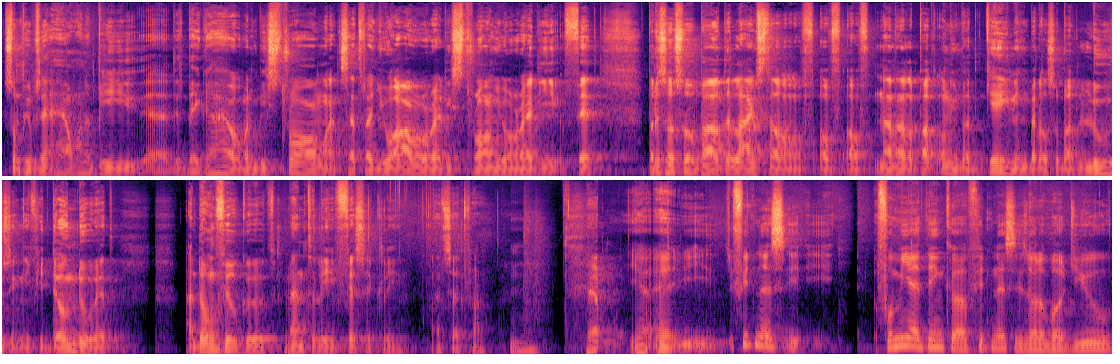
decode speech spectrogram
some people say, hey, "I want to be uh, this big guy, or I want to be strong, etc." You are already strong, you're already fit, but it's also about the lifestyle of, of, of not about only about gaining, but also about losing. If you don't do it, I don't feel good mentally, physically, etc. Yeah. Yeah, uh, fitness. y- y- For me, I think uh, fitness is all about you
